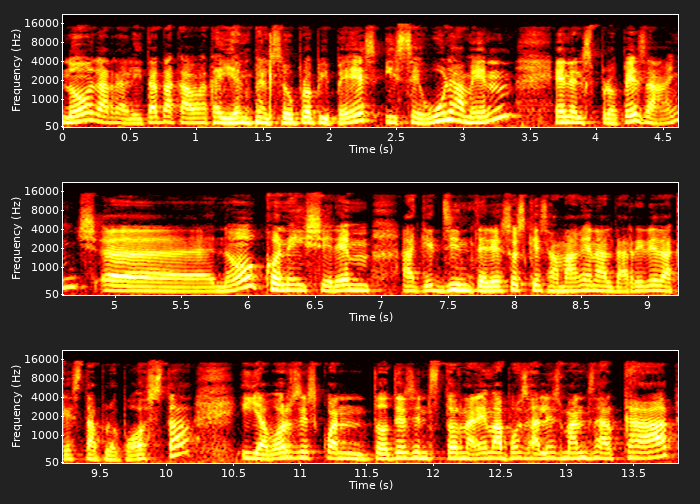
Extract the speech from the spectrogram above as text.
no, la realitat acaba caient pel seu propi pes i segurament en els propers anys eh, no, coneixerem aquests interessos que s'amaguen al darrere d'aquesta proposta i llavors és quan totes ens tornarem a posar les mans al cap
